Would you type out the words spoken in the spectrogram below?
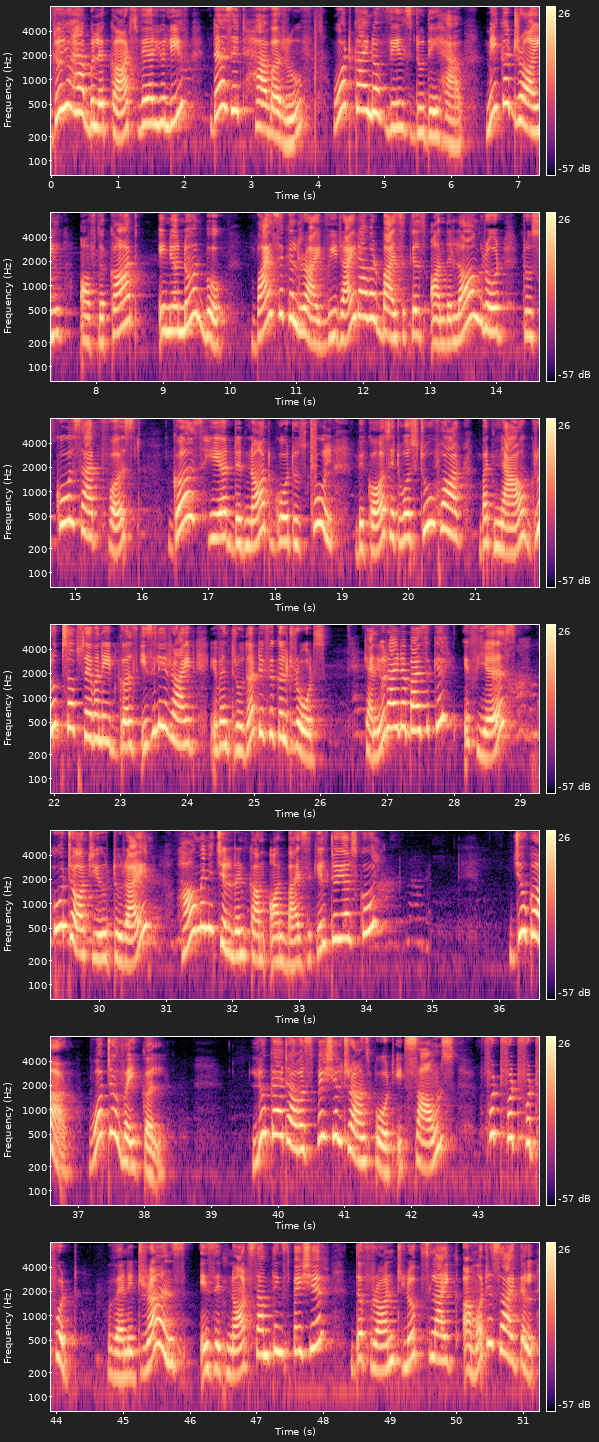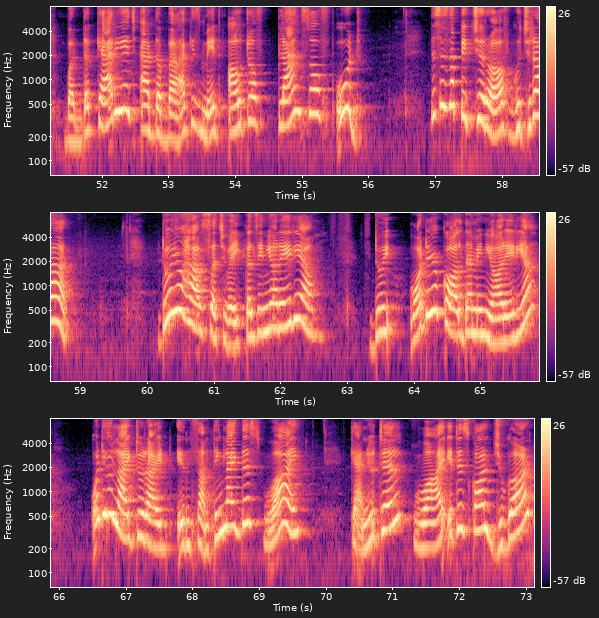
Do you have bullock carts where you live? Does it have a roof? What kind of wheels do they have? Make a drawing of the cart in your notebook. Bicycle ride. We ride our bicycles on the long road to schools at first. Girls here did not go to school because it was too far, but now groups of 7 8 girls easily ride even through the difficult roads. Can you ride a bicycle? If yes, who taught you to ride? How many children come on bicycle to your school? Jugaad, what a vehicle! Look at our special transport. It sounds foot, foot, foot, foot. When it runs, is it not something special? The front looks like a motorcycle, but the carriage at the back is made out of planks of wood. This is the picture of Gujarat. Do you have such vehicles in your area? Do you, what do you call them in your area? Would you like to ride in something like this? Why? Can you tell why it is called jugaad?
